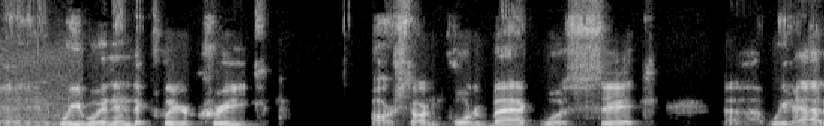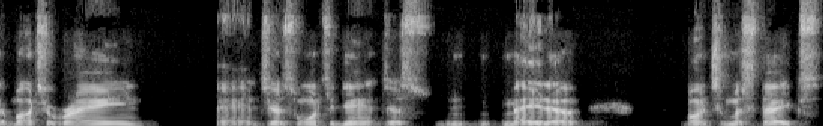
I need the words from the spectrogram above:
And we went into Clear Creek. Our starting quarterback was sick. Uh, we had a bunch of rain, and just once again, just made a bunch of mistakes.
